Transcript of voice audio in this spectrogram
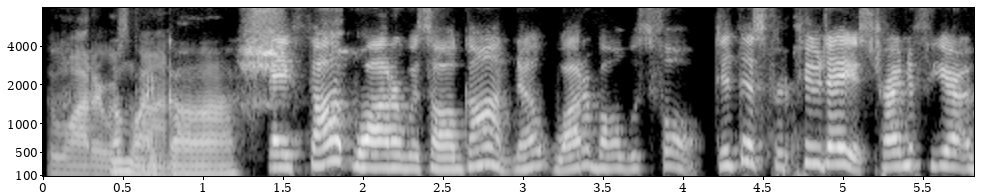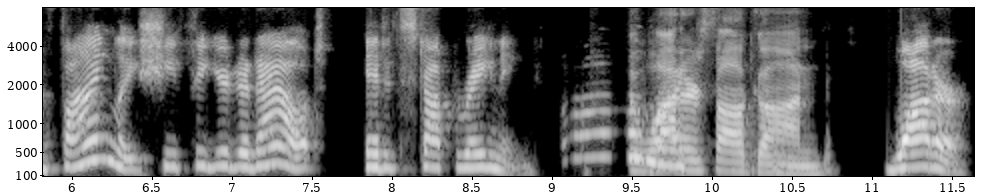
The water was oh my gone. gosh. They thought water was all gone. No water bowl was full. Did this for two days trying to figure out and finally she figured it out. It had stopped raining. Oh the water's all gone. Water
